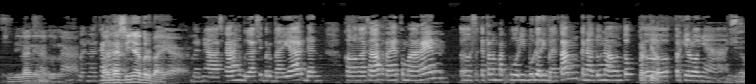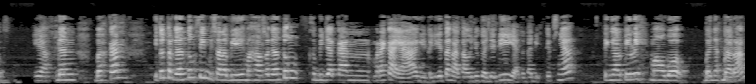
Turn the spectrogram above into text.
9 di Natuna. Benar, karena- Bagasinya berbayar. Benar, sekarang bagasi berbayar dan kalau nggak salah terakhir kemarin eh, sekitar 40.000 ribu dari Batam ke Natuna untuk Per kilo. eh, per kilonya gitu. Iya, dan bahkan itu tergantung sih bisa lebih mahal tergantung kebijakan mereka ya gitu. Jadi kita nggak tahu juga. Jadi ya itu tadi tipsnya tinggal pilih mau bawa banyak barang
